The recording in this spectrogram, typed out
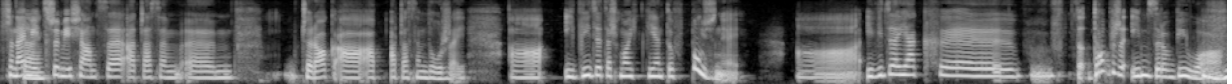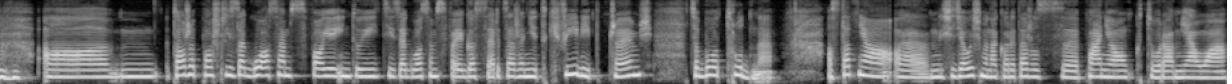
przynajmniej tak. trzy miesiące, a czasem czy rok, a, a, a czasem dłużej. A, I widzę też moich klientów później i widzę, jak e, dobrze im zrobiło to, że poszli za głosem swojej intuicji, za głosem swojego serca, że nie tkwili w czymś, co było trudne. Ostatnio siedziałyśmy na korytarzu z panią, która miała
